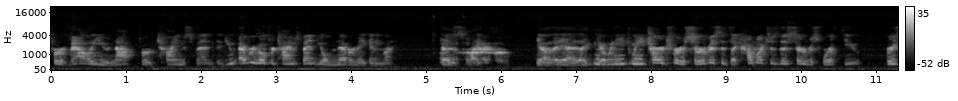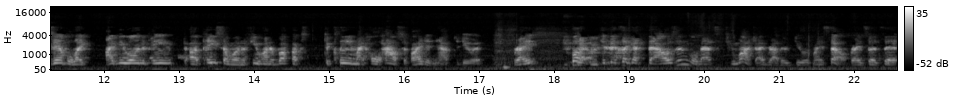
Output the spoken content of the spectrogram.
for value, not for time spent. If you ever go for time spent, you'll never make any money. Because Okay. like you know, yeah, like you know, when you when you charge for a service, it's like how much is this service worth to you? For example, like I'd be willing to pay uh, pay someone a few hundred bucks to clean my whole house if I didn't have to do it, right? But Yeah. if it's like a thousand, well, that's too much. I'd rather do it myself, right? So it's that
